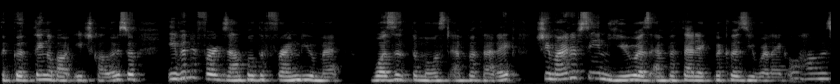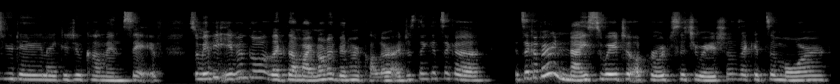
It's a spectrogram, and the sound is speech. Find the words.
the good thing about each color. So even if, for example, the friend you met wasn't the most empathetic, she might have seen you as empathetic because you were like, oh, how was your day? Like, did you come in safe? So maybe even though like that might not have been her color, I just think it's like a it's like a very nice way to approach situations. Like it's a more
